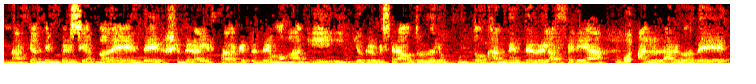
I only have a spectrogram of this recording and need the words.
una acción de inversión ¿no? de, generalizada que tendremos aquí y yo creo que será otro de los puntos candentes de la feria a lo largo de,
